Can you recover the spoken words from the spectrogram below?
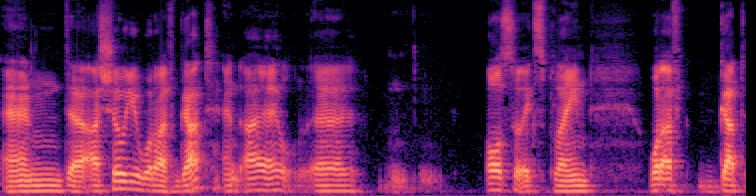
And uh, I'll show you what I've got and I'll uh, also explain what I've got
